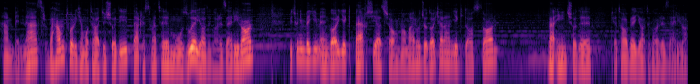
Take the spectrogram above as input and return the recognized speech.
هم به نصر و همونطوری که متوجه شدید در قسمت موضوع یادگار زریران می‌تونیم بگیم انگار یک بخشی از شاهنامه رو جدا کردن یک داستان و این شده کتاب یادگار زریران.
